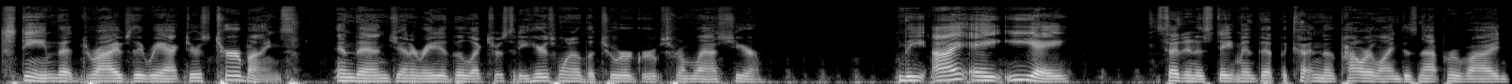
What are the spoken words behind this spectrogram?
steam that drives the reactor's turbines and then generated the electricity. Here's one of the tour groups from last year. The IAEA said in a statement that the cut in the power line does not provide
